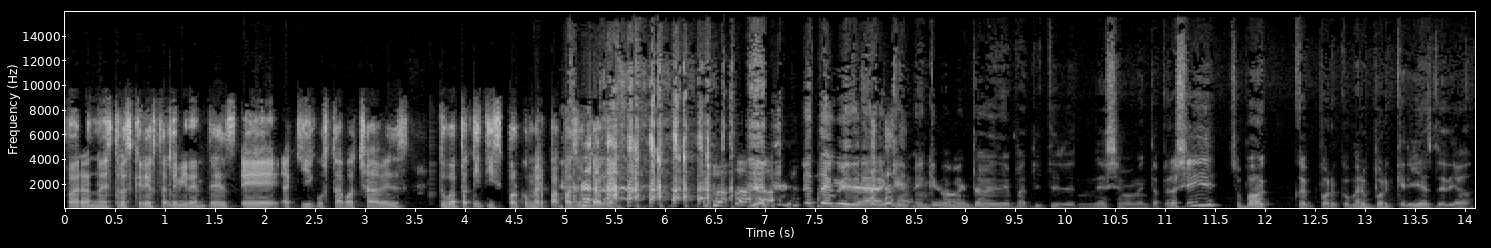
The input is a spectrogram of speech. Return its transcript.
Para nuestros queridos televidentes, eh, aquí Gustavo Chávez tuvo hepatitis por comer papas de un dólar. No tengo idea qué- en qué momento me dio hepatitis en ese momento, pero sí, supongo que por comer porquerías me dio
